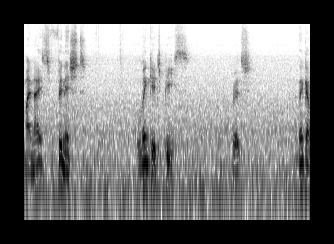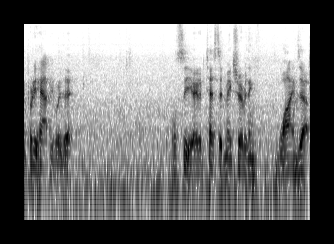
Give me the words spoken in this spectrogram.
My nice finished linkage piece, which I think I'm pretty happy with it. We'll see, I gotta test it, make sure everything winds up.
